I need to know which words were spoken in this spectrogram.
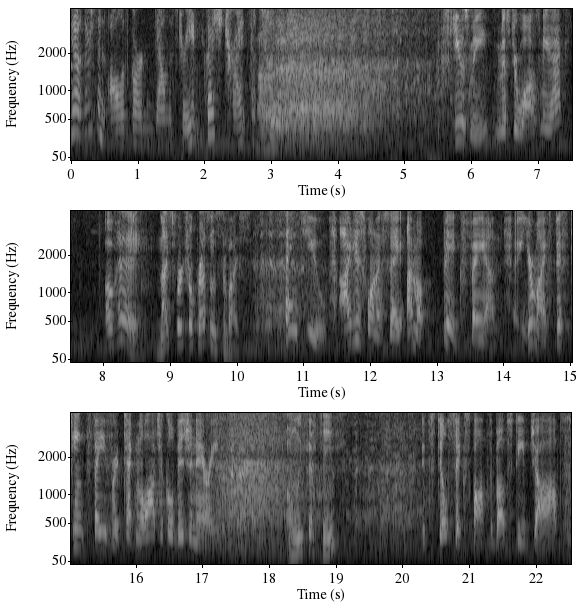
You know, there's an Olive Garden down the street. You guys should try it sometime. Excuse me, Mr. Wozniak? Oh, hey, nice virtual presence device. Thank you. I just want to say I'm a big fan. You're my 15th favorite technological visionary. Only 15th? It's still six spots above Steve Jobs.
